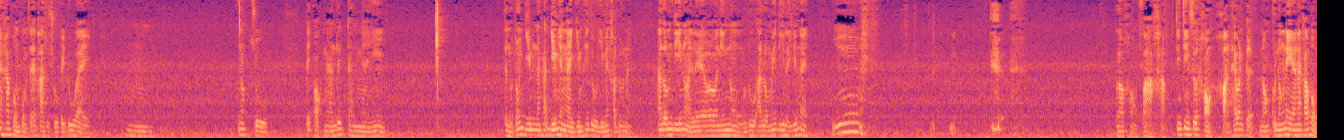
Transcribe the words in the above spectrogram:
นะครับผมผมจะได้พาชูชูไปด้วยเนกชูไปออกงานด้วยกันไง แต่หนูต้องยิ้มนะครับยิ้มยังไงยิ้มให้ดูยิ้มให้เขาดูหน่อย อารมณ์ดีหน่อยเลยวันนี้หนูดูอารมณ์ไม่ดีเลยยิ้มหน่อยยิ้มรอของฝากครับ จริง ๆ ซื้อของขวัญให้วันเกิดน้องคุณน้องเนยแล้วนะครับ ผม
